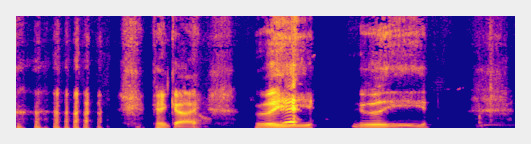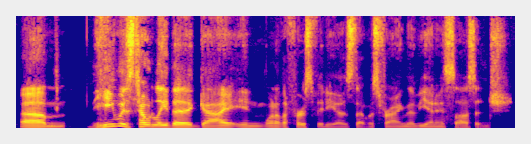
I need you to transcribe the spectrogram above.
Pink eye. The, the. Um, he was totally the guy in one of the first videos that was frying the Vienna sausage.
